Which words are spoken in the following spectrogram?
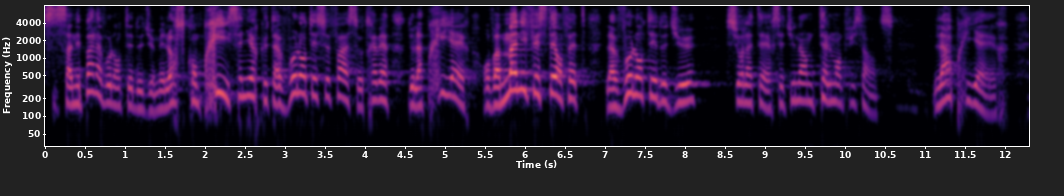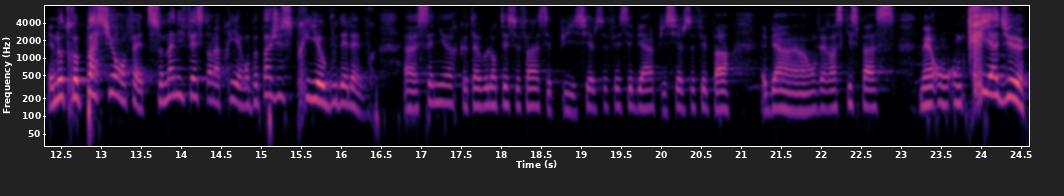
ça n'est pas la volonté de Dieu. Mais lorsqu'on prie, Seigneur, que ta volonté se fasse, au travers de la prière, on va manifester en fait la volonté de Dieu sur la terre. C'est une arme tellement puissante. La prière. Et notre passion, en fait, se manifeste dans la prière. On ne peut pas juste prier au bout des lèvres. Euh, Seigneur, que ta volonté se fasse, et puis si elle se fait, c'est bien, puis si elle ne se fait pas, eh bien, on verra ce qui se passe. Mais on, crie à Dieu,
